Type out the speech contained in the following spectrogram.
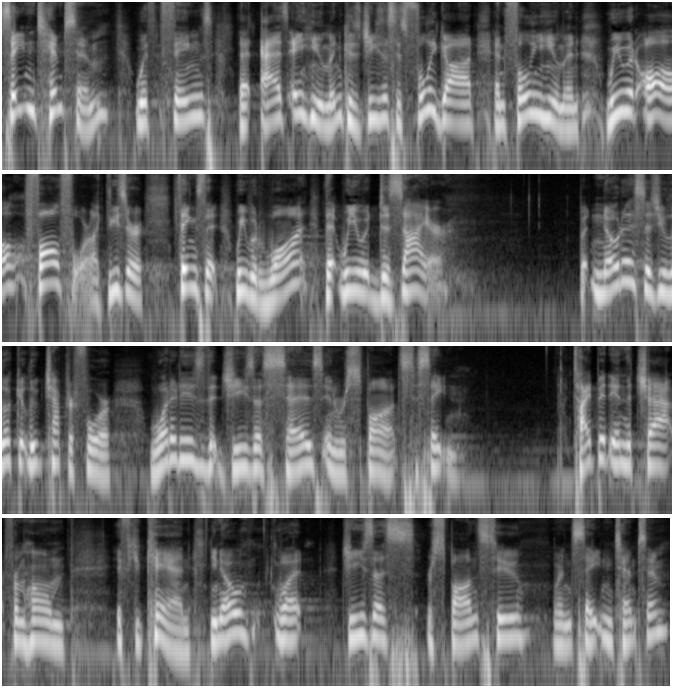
Satan tempts him with things that, as a human, because Jesus is fully God and fully human, we would all fall for. Like these are things that we would want, that we would desire. But notice as you look at Luke chapter 4, what it is that Jesus says in response to Satan. Type it in the chat from home if you can. You know what Jesus responds to when Satan tempts him?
